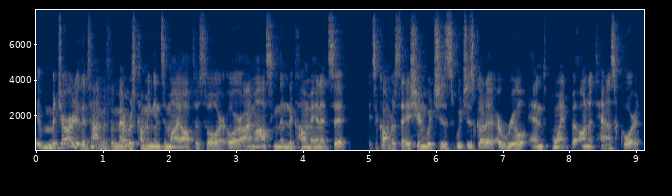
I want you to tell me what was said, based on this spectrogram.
majority of the time, if a member is coming into my office or, or I'm asking them to come in, it's a, it's a conversation which is which has got a, a real end point. But on a tennis court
